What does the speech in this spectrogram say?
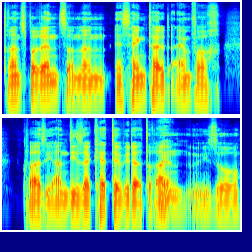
Transparent, sondern es hängt halt einfach quasi an dieser Kette wieder dran, ja. wie so,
